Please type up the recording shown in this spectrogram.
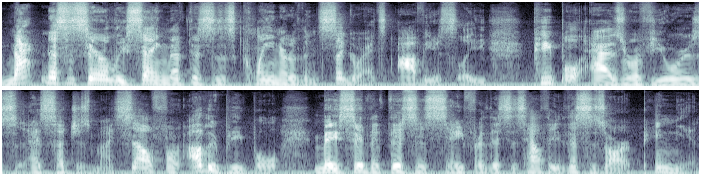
Not necessarily saying that this is cleaner than cigarettes, obviously. People, as reviewers, as such as myself or other people, may say that this is safer, this is healthy, this is our opinion.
